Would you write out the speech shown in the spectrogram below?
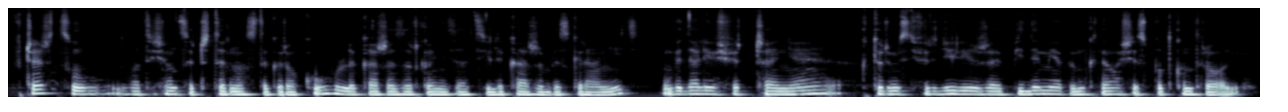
W czerwcu 2014 roku lekarze z organizacji Lekarze Bez Granic wydali oświadczenie, w którym stwierdzili, że epidemia wymknęła się spod kontroli.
